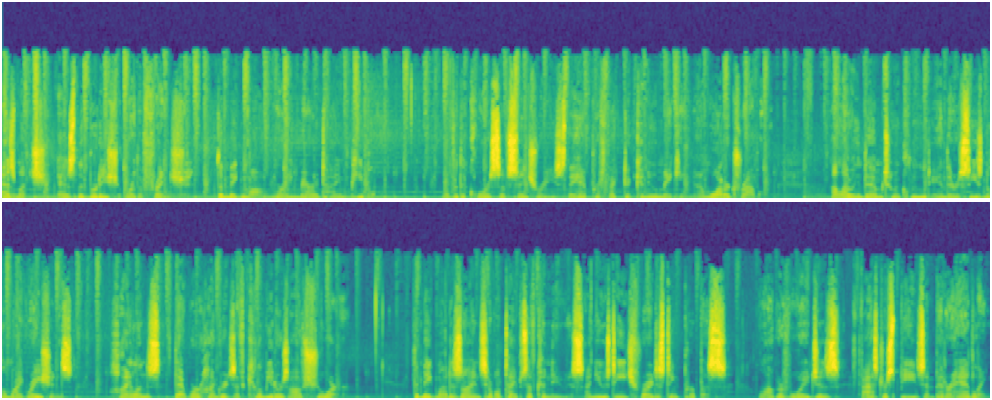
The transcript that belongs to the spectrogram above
As much as the British or the French, the Mi'kmaq were a maritime people. Over the course of centuries, they have perfected canoe making and water travel, allowing them to include in their seasonal migrations highlands that were hundreds of kilometers offshore. The Mi'kmaq designed several types of canoes and used each for a distinct purpose longer voyages, faster speeds, and better handling.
